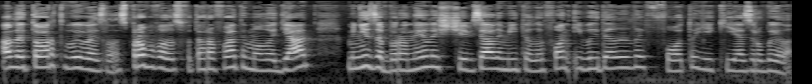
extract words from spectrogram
Але торт вивезла. Спробувала сфотографувати молодят. Мені заборонили, ще взяли мій телефон і видалили фото, які я зробила.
